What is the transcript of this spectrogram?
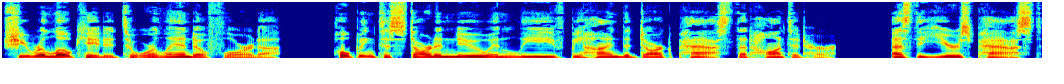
she relocated to Orlando, Florida, hoping to start anew and leave behind the dark past that haunted her. As the years passed,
